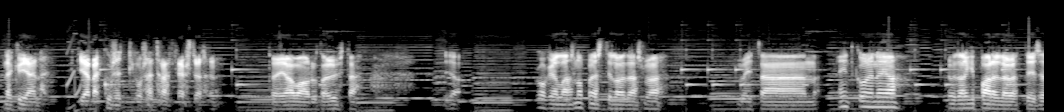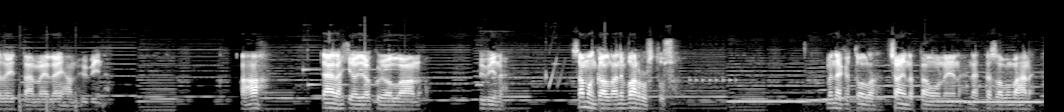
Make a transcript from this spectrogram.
Näköjään jäbä kusetti, kun sä et ratkaista sen. Tai ei avauduta yhtään. Ja kokeillaan nopeasti löytäis mä mitään hitcoineja. Ja ainakin pari löydettiin, se riittää meille ihan hyvin. Aha. Täälläkin on joku, jolla on hyvin samankaltainen varustus. Mennäänkö tuolla Chinatowniin? Näyttäisi olevan vähän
